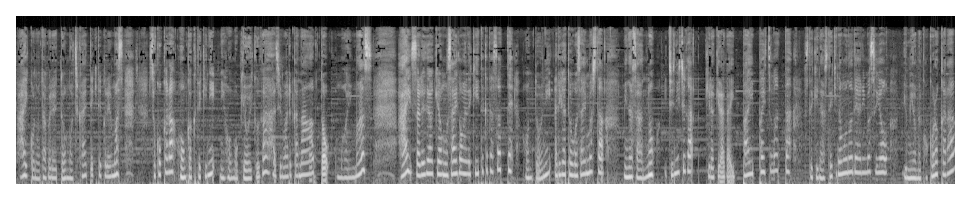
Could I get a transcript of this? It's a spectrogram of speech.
はいこのタブレットを持ち帰ってきてくれます。そこから本格的に日本語教育が始まるかなと思います。はいそれでは今日も最後まで聞いてくださって本当にありがとうございました。皆さんの一日がキラキラがいっぱいいっぱい詰まった素敵な素敵なものでありますよう弓嫁心から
